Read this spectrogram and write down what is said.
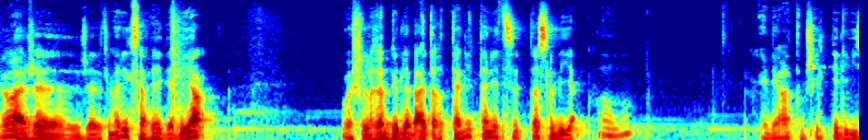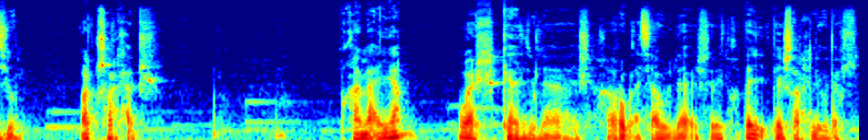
ايوا جا- جلاله الملك صافي قال لي واش الغد ولا بعد غد؟ ثاني الثاني اتصل بيا. قال لي غتمشي للتلفزيون غتشرح حاج بقى معايا واش كاز ولا ربع ساعة ولا 20 دقيقة تيشرح لي وداك الشيء.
